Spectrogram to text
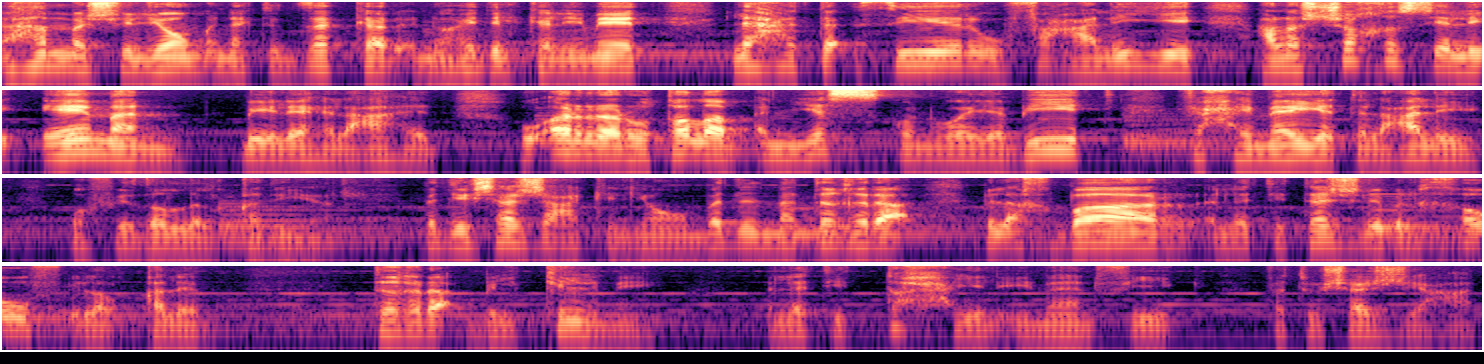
أهم شيء اليوم أنك تتذكر أنه هذه الكلمات لها تأثير وفعالية على الشخص يلي آمن بإله العهد وقرر وطلب أن يسكن ويبيت في حماية العلي وفي ظل القدير. بدي أشجعك اليوم بدل ما تغرق بالأخبار التي تجلب الخوف إلى القلب تغرق بالكلمة التي تحيي الإيمان فيك فتشجعك.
